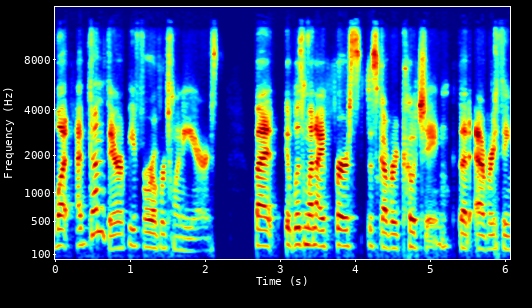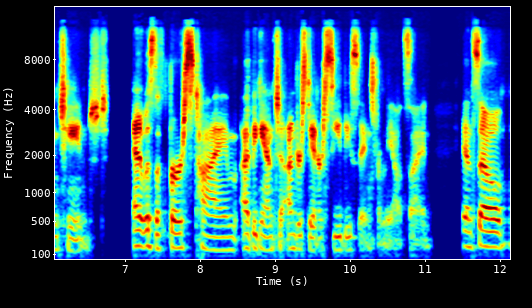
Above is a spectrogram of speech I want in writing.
what I've done therapy for over 20 years, but it was when I first discovered coaching that everything changed. And it was the first time I began to understand or see these things from the outside. And so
